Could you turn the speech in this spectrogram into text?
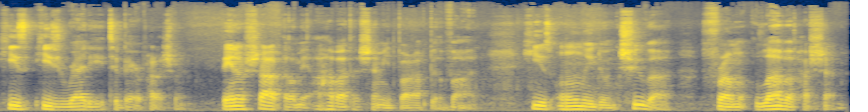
he's he's ready to bear punishment. He is only doing tshuva from love of Hashem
